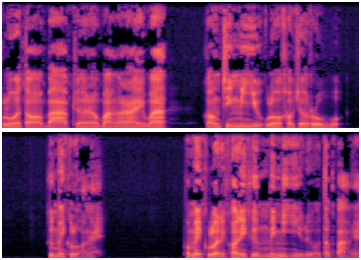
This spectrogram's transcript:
กลัวต่อบาปจะระวังอะไรว่า ของจริงมีอยู่กลัวเขาจะรู้ คือไม่กลัวไงพอไม่กลัวในข้อนี้คือไม่มีหิริโอตตัปปะไง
